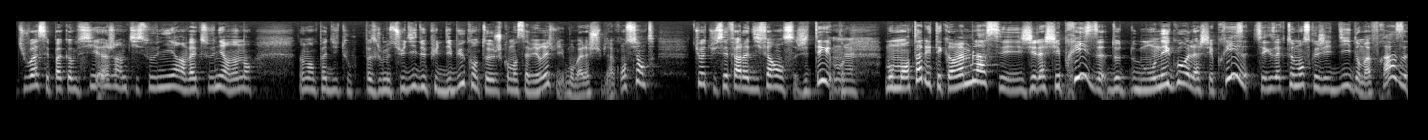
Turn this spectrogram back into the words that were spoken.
tu vois, c'est pas comme si ah, j'ai un petit souvenir, un vague souvenir. Non, non, non, non, pas du tout. Parce que je me suis dit depuis le début, quand euh, je commence à vibrer, je me dis bon bah là, je suis bien consciente. Tu vois, tu sais faire la différence. J'étais, Ouais. mon mental était quand même là. C'est, j'ai lâché prise. De, de- mon ego a lâché prise. C'est exactement ce que j'ai dit dans ma phrase.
